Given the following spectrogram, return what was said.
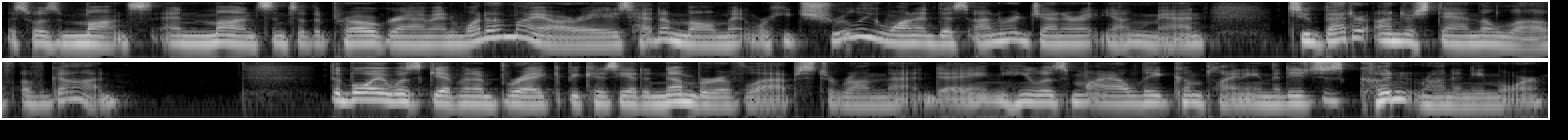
This was months and months into the program, and one of my RAs had a moment where he truly wanted this unregenerate young man to better understand the love of God. The boy was given a break because he had a number of laps to run that day, and he was mildly complaining that he just couldn't run anymore.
